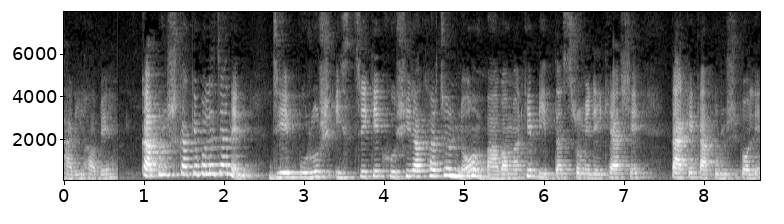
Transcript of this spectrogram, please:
ভারী হবে। কাপুরুষ কাকে বলে জানেন? যে পুরুষ স্ত্রীকে খুশি রাখার জন্য বাবা মাকে বৃদ্ধাশ্রমে রেখে আসে, তাকে কাপুরুষ বলে।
